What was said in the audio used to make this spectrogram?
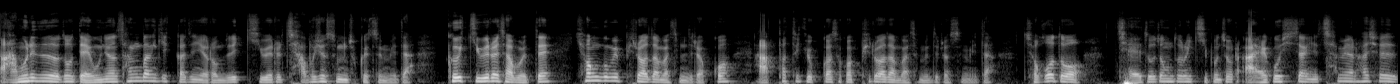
아무리 늦어도 내후년 상반기까지는 여러분들이 기회를 잡으셨으면 좋겠습니다. 그 기회를 잡을 때 현금이 필요하다 말씀드렸고 아파트 교과서가 필요하다 말씀을 드렸습니다. 적어도 제도 정도는 기본적으로 알고 시장에 참여를 하셔야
